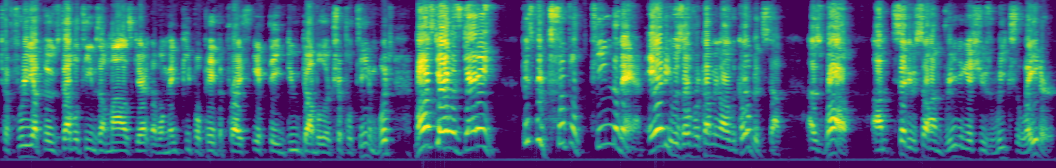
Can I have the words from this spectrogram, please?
to free up those double teams on Myles Garrett that will make people pay the price if they do double or triple team him, which Myles Garrett was getting. Pittsburgh triple teamed the man, and he was overcoming all the COVID stuff as well. Um, said he was still having breathing issues weeks later.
